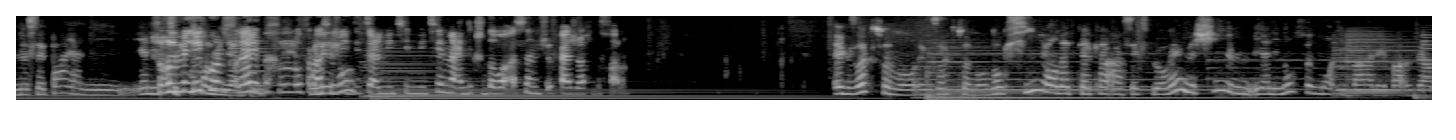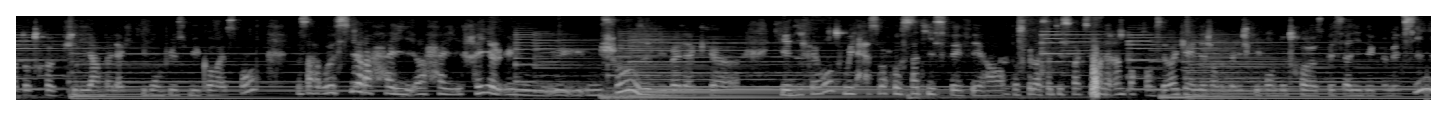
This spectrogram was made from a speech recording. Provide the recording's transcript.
Ils ne savent pas, il y a ni. شغل ملي يكون صغير يدخلوا له في راسه يدي تاع الميتين ميتين ما عندكش دغوا اصلا نشوف حاجه اخرى Exactement, exactement. Donc, si on aide quelqu'un à s'explorer, mais si non seulement il va aller vers d'autres filières qui vont plus lui correspondre, ça aussi, il une, une chose euh, qui est différente, oui, il satisfait. Parce que la satisfaction, elle est importante. C'est vrai qu'il y a des gens qui font d'autres spécialités que médecine.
